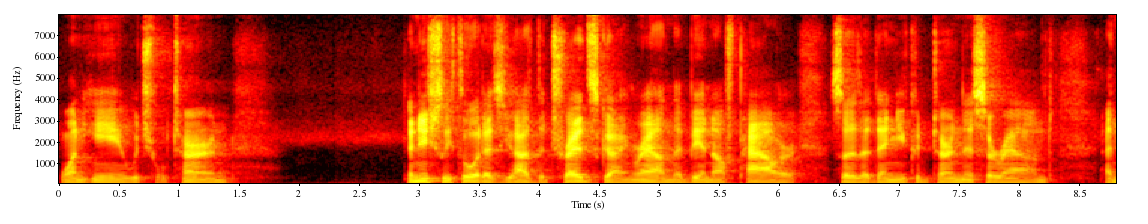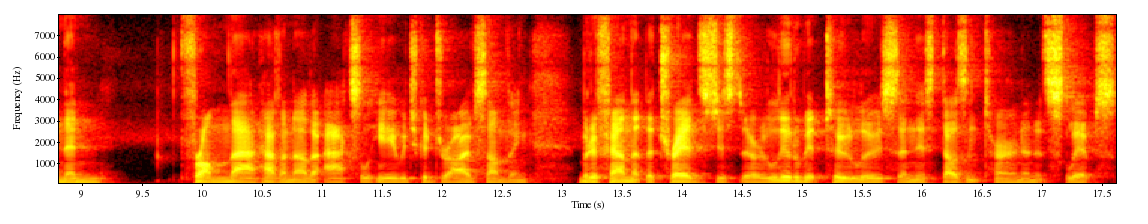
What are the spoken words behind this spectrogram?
one here which will turn. Initially thought as you have the treads going around there'd be enough power so that then you could turn this around and then from that have another axle here which could drive something but have found that the treads just are a little bit too loose and this doesn't turn and it slips.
